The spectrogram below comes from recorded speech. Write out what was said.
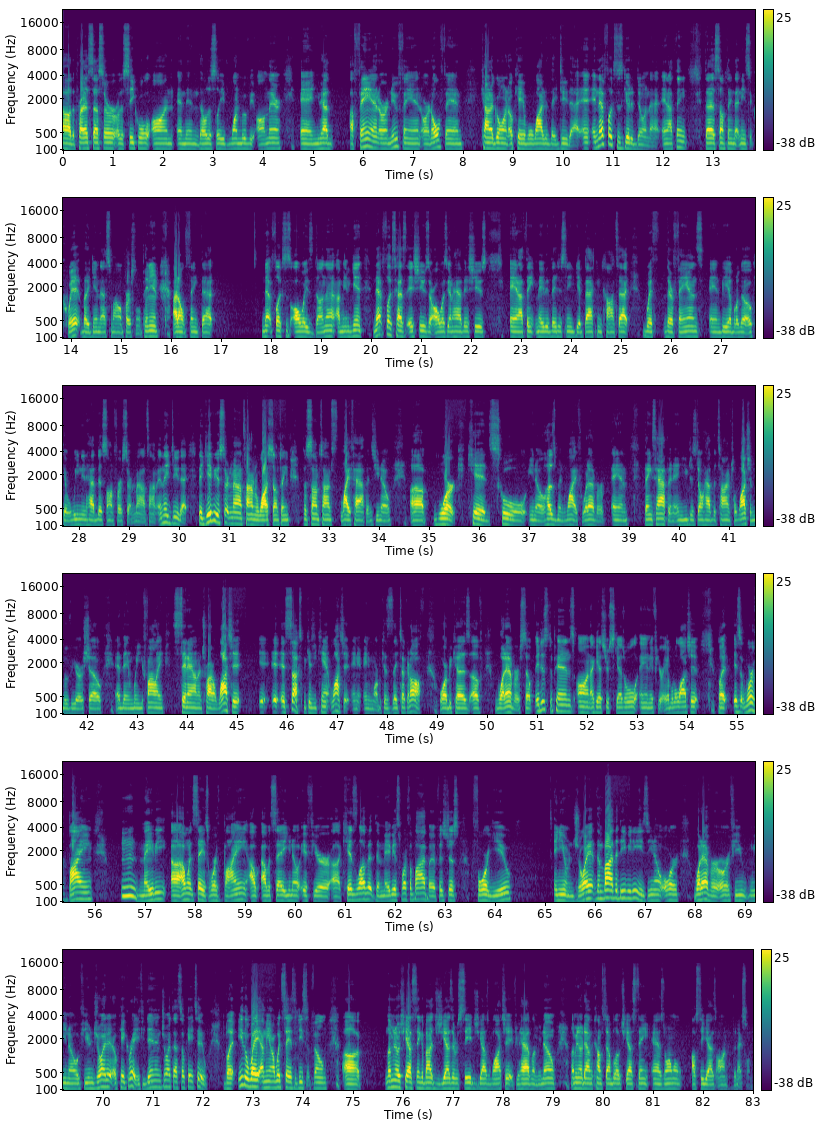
uh, the predecessor or the sequel on, and then they'll just leave one movie on there, and you have a fan or a new fan or an old fan kind of going, okay, well, why did they do that? And, and, Netflix is good at doing that, and I think that is something that needs to quit. But again, that's my own personal opinion. I don't think that Netflix has always done that. I mean, again, Netflix has issues. They're always going to have issues. And I think maybe they just need to get back in contact with their fans and be able to go, okay, well, we need to have this on for a certain amount of time. And they do that. They give you a certain amount of time to watch something, but sometimes life happens, you know, uh, work, kids, school, you know, husband, wife, whatever. And things happen, and you just don't have the time to watch a movie or a show. And then when you finally sit down and try to watch it, it, it, it, sucks because you can't watch it any, anymore because they took it off or because of whatever. So it just depends on, I guess, your schedule and if you're able to watch it. But is it worth buying? Mm, maybe. Uh, I wouldn't say it's worth buying. I, I would say, you know, if your uh, kids love it, then maybe it's worth a buy. But if it's just for you, and you enjoy it, then buy the DVDs, you know, or whatever. Or if you, you know, if you enjoyed it, okay, great. If you didn't enjoy it, that's okay too. But either way, I mean, I would say it's a decent film. Uh, let me know what you guys think about it. Did you guys ever see it? Did you guys watch it? If you have, let me know. Let me know down in the comments down below what you guys think. As normal, I'll see you guys on the next one.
